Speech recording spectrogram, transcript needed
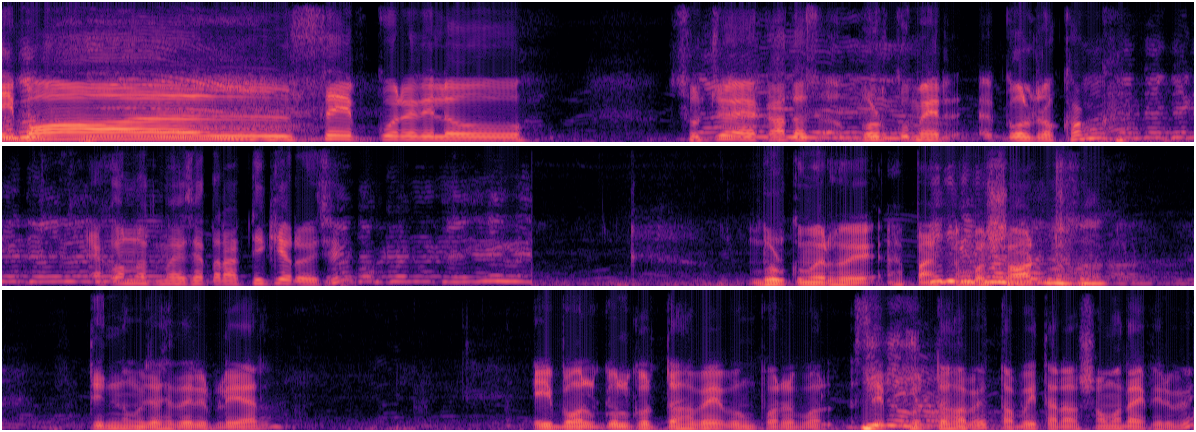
এই বল সেভ করে দিল সূর্য একাদশ ভুরকুমের গোলরক্ষক। এখনও ম্যাচে তারা টিকে রয়েছে। ভুরকুমের হয়ে পাঁচ নম্বর শট। তিন নম্বর জাসেদের প্লেয়ার এই বল গোল করতে হবে এবং পরের বল সেভ করতে হবে তবেই তারা সমতায় ফিরবে।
